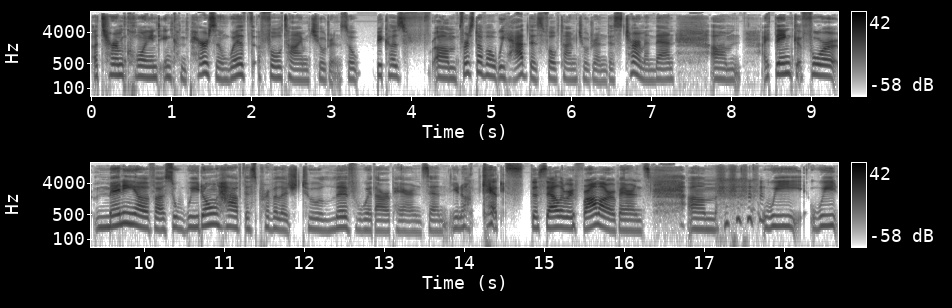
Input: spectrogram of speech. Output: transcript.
a term coined in comparison with full-time children. So because um, first of all we had this full-time children this term and then um, i think for many of us we don't have this privilege to live with our parents and you know get the salary from our parents. Um, we we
